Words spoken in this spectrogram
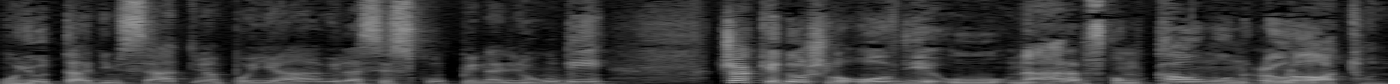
u jutarnjim satima pojavila se skupina ljudi, čak je došlo ovdje u, na arapskom kaumun uratun.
